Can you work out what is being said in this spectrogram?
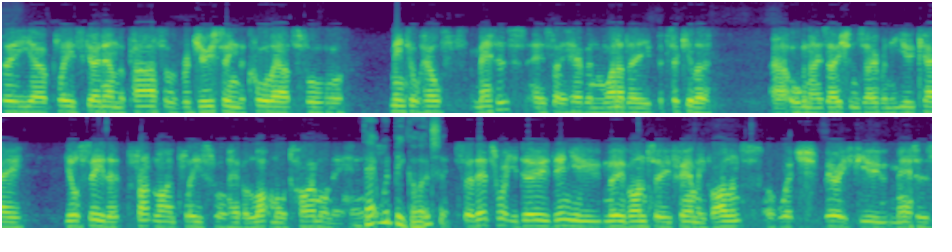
the uh, police go down the path of reducing the call outs for mental health matters, as they have in one of the particular uh, organisations over in the UK, you'll see that frontline police will have a lot more time on their hands. That would be good. So that's what you do. Then you move on to family violence, of which very few matters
